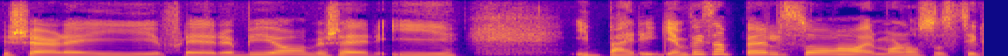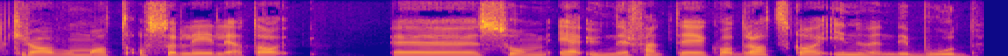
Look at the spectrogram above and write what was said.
Vi ser det i flere byer. Vi ser i, i Bergen, for eksempel, så har man også stilt krav om at også leiligheter eh, som er under 50 kvadrat, skal ha innvendig bod.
